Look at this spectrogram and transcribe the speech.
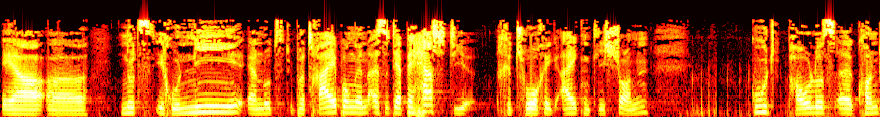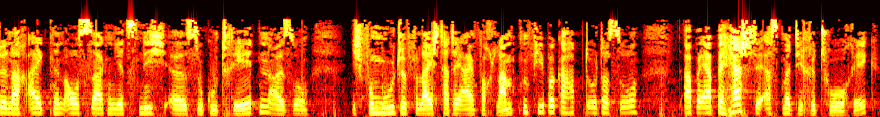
er äh, nutzt Ironie, er nutzt Übertreibungen. Also der beherrscht die Rhetorik eigentlich schon. Gut, Paulus äh, konnte nach eigenen Aussagen jetzt nicht äh, so gut reden, also ich vermute, vielleicht hat er einfach Lampenfieber gehabt oder so, aber er beherrschte erstmal die Rhetorik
